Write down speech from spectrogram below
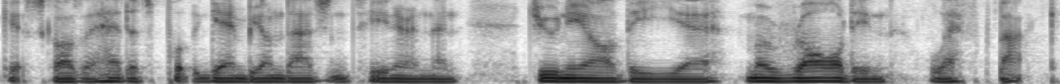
gets scores a header to put the game beyond Argentina, and then Junior, the uh, marauding left back,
